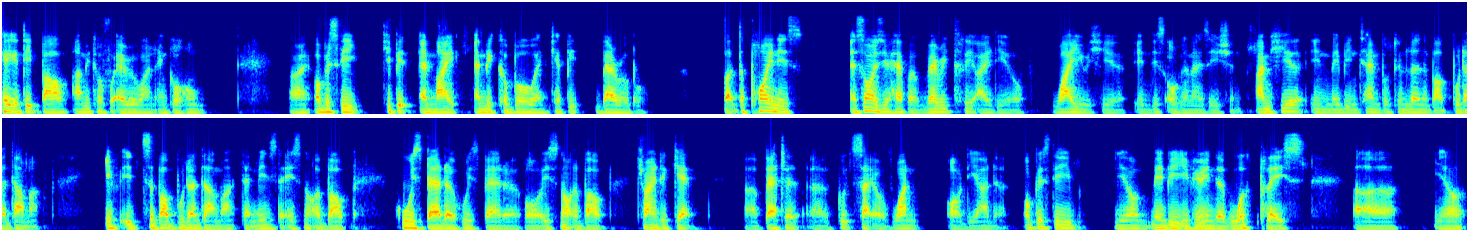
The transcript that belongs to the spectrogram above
take a deep bow, Amitabha for everyone, and go home. All right. Obviously, keep it ami- amicable and keep it bearable. But the point is, as long as you have a very clear idea of why you're here in this organization, I'm here in maybe in Temple to learn about Buddha Dharma. If it's about Buddha Dharma, that means that it's not about who is better, who is better, or it's not about trying to get a better, uh, good side of one or the other. Obviously, you know, maybe if you're in the workplace, uh, you know,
